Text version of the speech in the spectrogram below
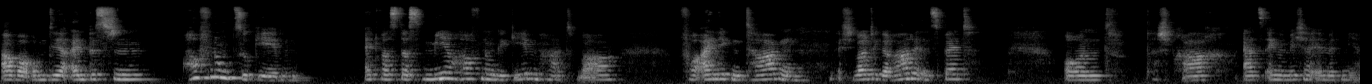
Aber um dir ein bisschen Hoffnung zu geben, etwas, das mir Hoffnung gegeben hat, war vor einigen Tagen, ich wollte gerade ins Bett und da sprach Erzengel Michael mit mir.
